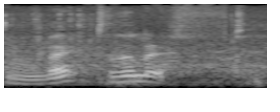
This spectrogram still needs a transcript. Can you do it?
and back to the left.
